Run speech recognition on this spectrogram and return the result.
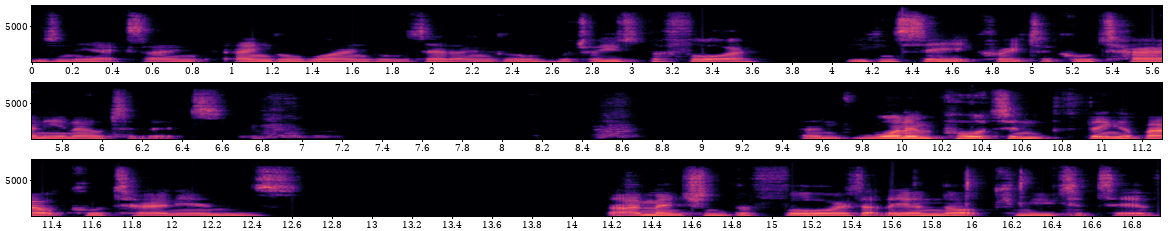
using the X angle, Y angle, Z angle, which I used before, you can see it creates a quaternion out of it. And one important thing about quaternions that I mentioned before is that they are not commutative,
